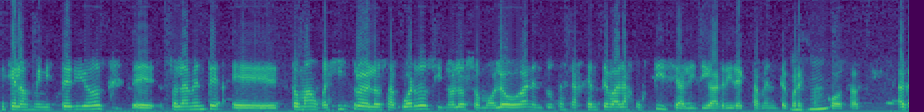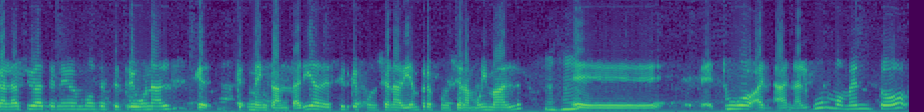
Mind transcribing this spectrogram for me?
es que los ministerios eh, solamente eh, toman registro de los acuerdos y no los homologan, entonces la gente va a la justicia a litigar directamente por estas cosas. Acá en la ciudad tenemos este tribunal que, me encantaría decir que funciona bien, pero funciona muy mal. eh, tuvo en, algún momento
